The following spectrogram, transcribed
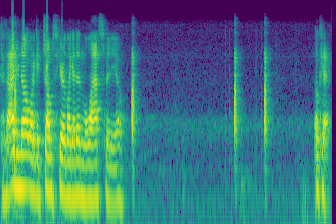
Because I do not want to get jump scared like I did in the last video. Okay.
